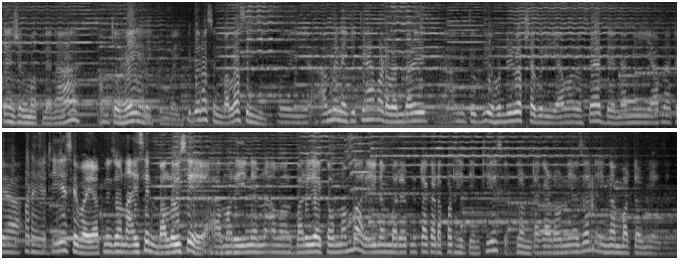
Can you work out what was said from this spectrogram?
टेंशन मत लेना हाँ। हम तो है ही नहीं। भाई। कितना सुन वाला सुन। ली हमने नहीं कितना बड़ा बन बारी আমি তো হন্ডির ব্যবসা করি আমার স্যার দেন আমি আপনার টেহা পাঠাই ঠিক আছে ভাই আপনি যখন আইছেন ভালো হয়েছে আমার এই আমার বাড়ির অ্যাকাউন্ট নাম্বার এই নাম্বারে আপনি টাকাটা পাঠাই দেন ঠিক আছে? টাকাটাও নিয়ে যান এই নাম্বারটাও নিয়ে যান।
